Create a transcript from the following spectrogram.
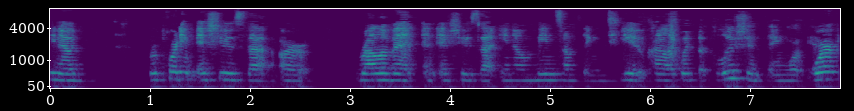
you know, reporting issues that are relevant and issues that, you know, mean something to you. Kind of like with the pollution thing, we're, we're,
